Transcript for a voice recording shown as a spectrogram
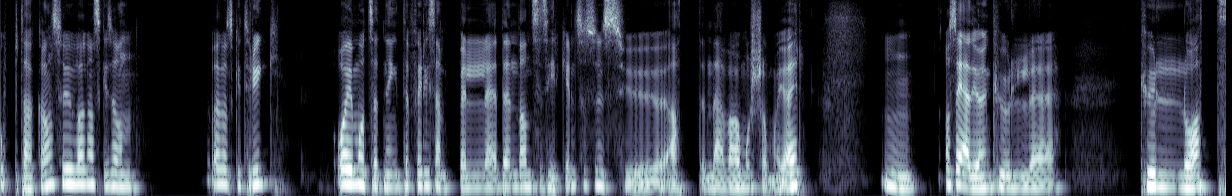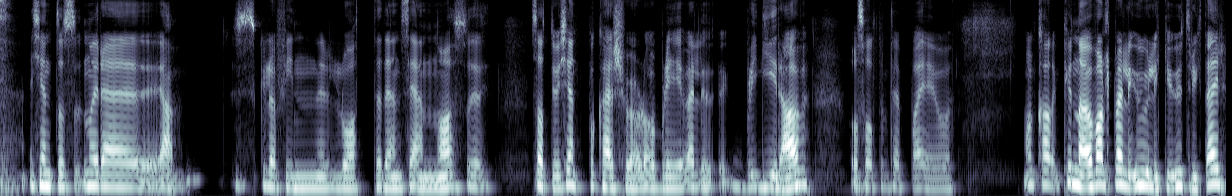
opptakene, så hun var ganske sånn var ganske trygg. Og i motsetning til eksempel den dansesirkelen, så syns hun at den der var morsom å gjøre. Mm. Og så er det jo en kul, kul låt. Jeg kjente også Når jeg ja, skulle finne låt til den scenen nå, så satt jeg jo kjent på hva jeg sjøl òg blir, blir gira av. Og Salt and Peppa er jo Man kan, kunne jo valgt veldig ulike uttrykk der.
